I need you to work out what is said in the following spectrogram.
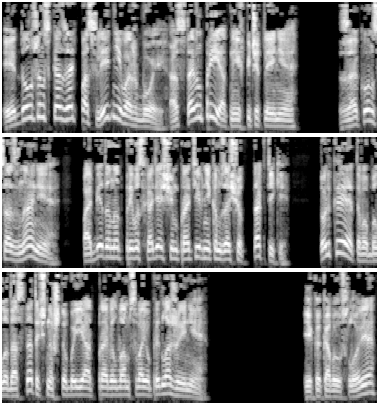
«и должен сказать, последний ваш бой оставил приятные впечатления. Закон сознания, победа над превосходящим противником за счет тактики, только этого было достаточно, чтобы я отправил вам свое предложение». «И каковы условия?»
